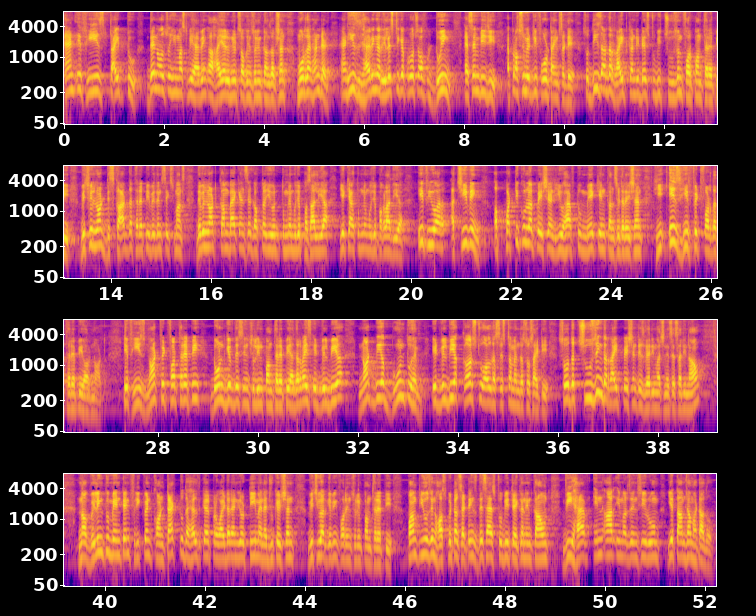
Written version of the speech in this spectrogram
and if he is type 2 then also he must be having a higher units of insulin consumption more than 100 and he is having a realistic approach of doing SMBG approximately four times a day. So these are the right candidates to be chosen for pump therapy which will not discard the therapy within six months. They will not come back and say doctor you tumne mujhe phasa liya. Ye kya tumne mujhe pakda diya? If you are achieving a particular patient you have to make in consideration he is he fit for the therapy or not if he is not fit for therapy, don't give this insulin pump therapy. Otherwise, it will be a not be a boon to him. It will be a curse to all the system and the society. So the choosing the right patient is very much necessary now. Now, willing to maintain frequent contact to the healthcare provider and your team and education which you are giving for insulin pump therapy. Pump use in hospital settings, this has to be taken in count. We have in our emergency room, ye tamjam hata do.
